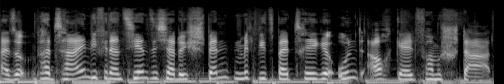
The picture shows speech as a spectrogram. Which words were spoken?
Also Parteien, die finanzieren sich ja durch Spenden, Mitgliedsbeiträge und auch Geld vom Staat.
